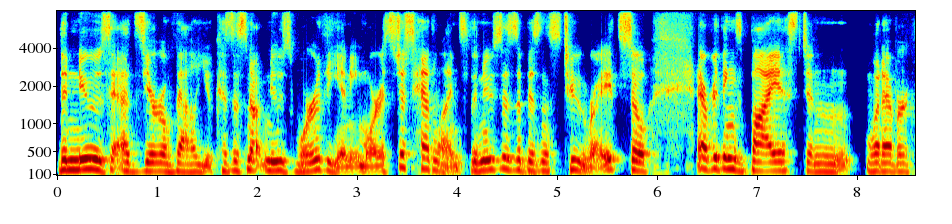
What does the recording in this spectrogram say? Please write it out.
The news adds zero value because it's not newsworthy anymore. It's just headlines. The news is a business too, right? So everything's biased and whatever.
